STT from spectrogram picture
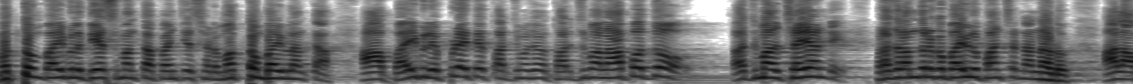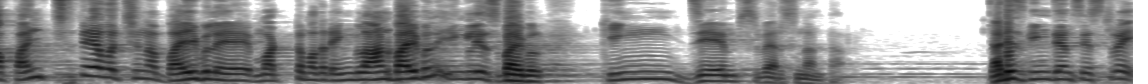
మొత్తం బైబిల్ దేశమంతా పనిచేశాడు మొత్తం బైబిల్ అంతా. ఆ బైబిల్ ఎప్పుడైతే తర్జుమా తర్జుమాలు ఆపొద్దో తర్జుమాలు చేయండి ప్రజలందరికీ బైబిల్ పంచండి అన్నాడు. అలా పంచితే వచ్చిన బైబిలే మొట్టమొదటి England Bible English Bible. King James version అంటారు. That is King James history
